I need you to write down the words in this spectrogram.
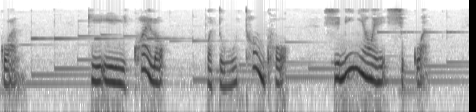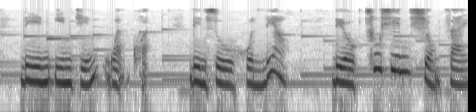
惯，给予快乐，拔除痛苦，是美妙的习惯。任阴晴圆缺，人事纷扰，若初心常在，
